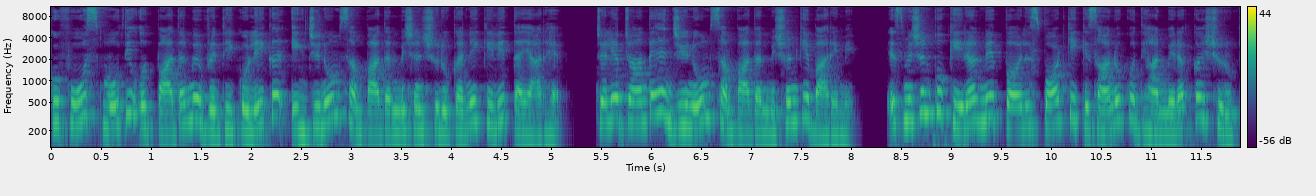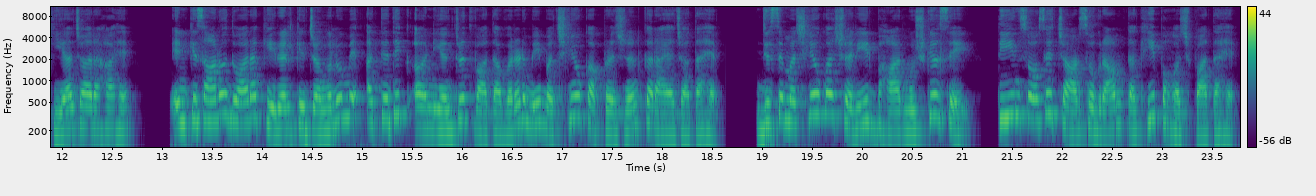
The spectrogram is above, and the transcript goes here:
कुफोस मोती उत्पादन में वृद्धि को लेकर एक जीनोम संपादन मिशन शुरू करने के लिए तैयार है। चलिए अब जानते हैं जीनोम संपादन मिशन के बारे में। इस मिशन को केरल में पर्ल स्पॉट के किसानों को ध्यान में रखकर शुरू किया जा रहा है। इन किसानों द्वारा केरल के जंगलों में अत्यधिक अनियंत्रित वातावरण में मछलियों का प्रजनन कराया जाता है। जिससे मछलियों का शरीर भार मुश्किल से 300 से 400 ग्राम तक ही पहुँच पाता है।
